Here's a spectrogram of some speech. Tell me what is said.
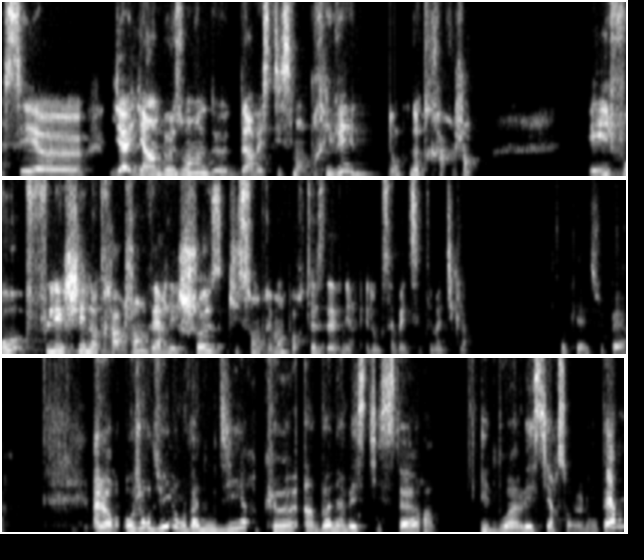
c'est, il y y a un besoin d'investissement privé, donc notre argent et il faut flécher notre argent vers les choses qui sont vraiment porteuses d'avenir et donc ça va être ces thématiques-là. OK, super. Alors aujourd'hui, on va nous dire qu'un bon investisseur, il doit investir sur le long terme,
